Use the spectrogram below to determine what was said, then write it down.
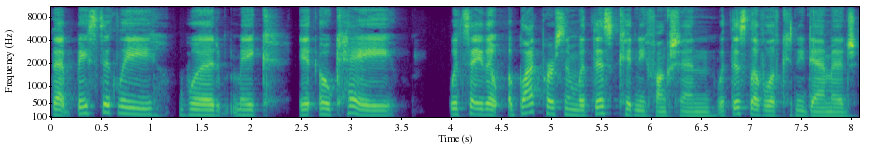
that basically would make it okay would say that a black person with this kidney function with this level of kidney damage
